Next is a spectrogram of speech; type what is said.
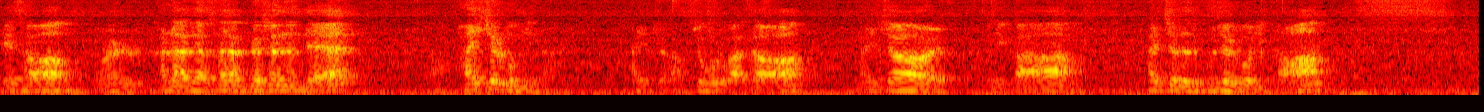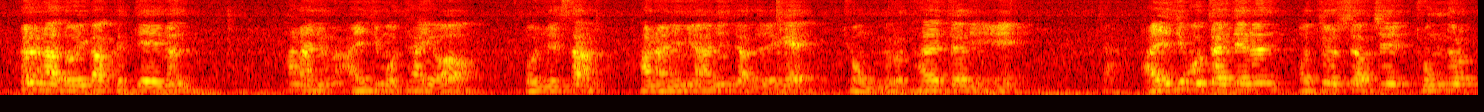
그래서 오늘 갈라디아 사장 펴셨는데 8절 봅니다. 8절 앞쪽으로 가서 8절 보니까 8절에서 9절 보니까 그러나 너희가 그때에는 하나님을 알지 못하여 본질상 하나님이 아닌 자들에게 종로로 타였더니 자, 알지 못할 때는 어쩔 수 없이 종로로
